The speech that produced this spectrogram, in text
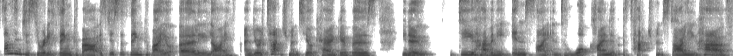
something just to really think about is just to think about your early life and your attachment to your caregivers. You know, do you have any insight into what kind of attachment style you have?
